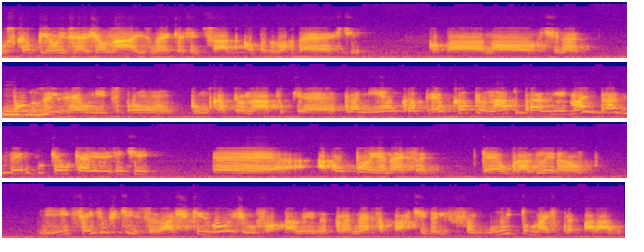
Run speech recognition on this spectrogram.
os campeões regionais, né? Que a gente sabe, Copa do Nordeste, Copa Norte, né? Uhum. Todos eles reunidos para um, um campeonato que é, para mim, é um, é um campeonato brasileiro, mais brasileiro do que o que a gente é, acompanha, né? Que é o Brasileirão. E fez justiça. Eu acho que hoje o Fortaleza, pra, nessa partida, ele foi muito mais preparado.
